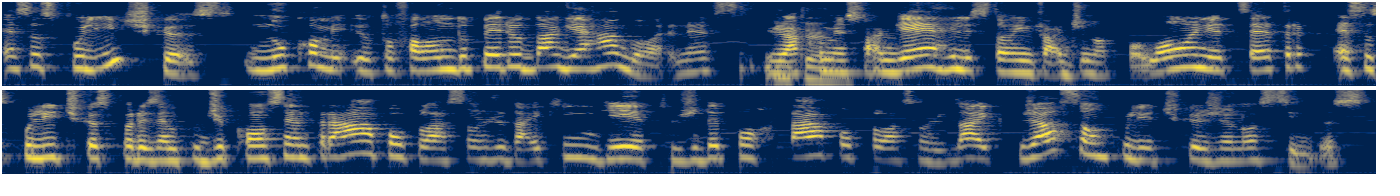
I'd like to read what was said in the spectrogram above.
essas políticas, no come... eu estou falando do período da guerra agora, né? Assim, já Entendo. começou a guerra, eles estão invadindo a Polônia, etc. Essas políticas, por exemplo, de concentrar a população judaica em guetos, de deportar a população judaica, já são políticas genocidas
